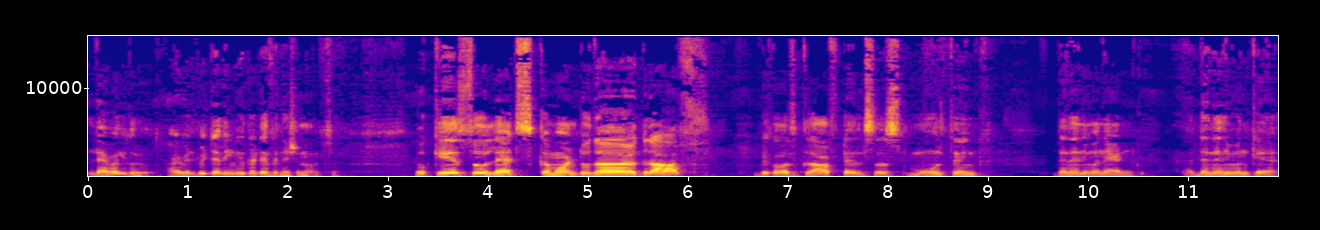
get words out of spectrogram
level growth i will be telling you the definition also. Okay so let's come on to the graph because graph tells us more thing than anyone and than anyone can,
